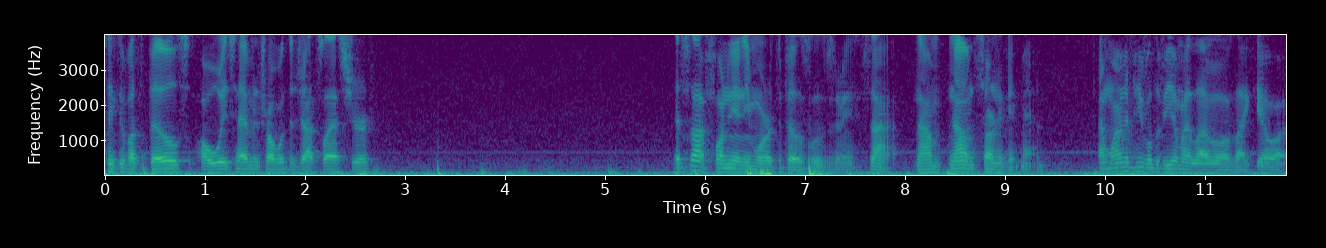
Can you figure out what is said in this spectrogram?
Think about the Bills always having trouble with the Jets last year. It's not funny anymore if the Bills lose to me. It's not. Now I'm, now I'm starting to get mad. I wanted people to be on my level of like, yo,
